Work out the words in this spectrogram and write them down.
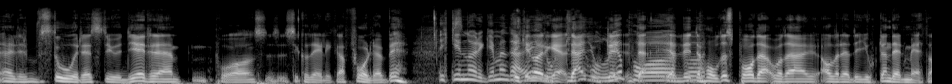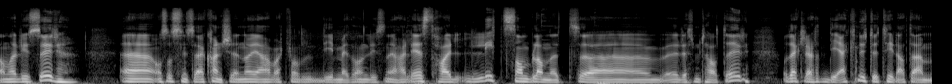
Eller store studier eh, på psykodelika foreløpig foreløpig. Ikke i Norge, men det er jo gjort. Det, er gjort, det, på, det, det, holdes på, og det er allerede gjort en del metaanalyser. Uh, og så syns jeg kanskje, når jeg har hvert fall de metaanalysene jeg har lest, har litt sånn blandet uh, resultater. Og det er klart at det er knyttet til at det er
